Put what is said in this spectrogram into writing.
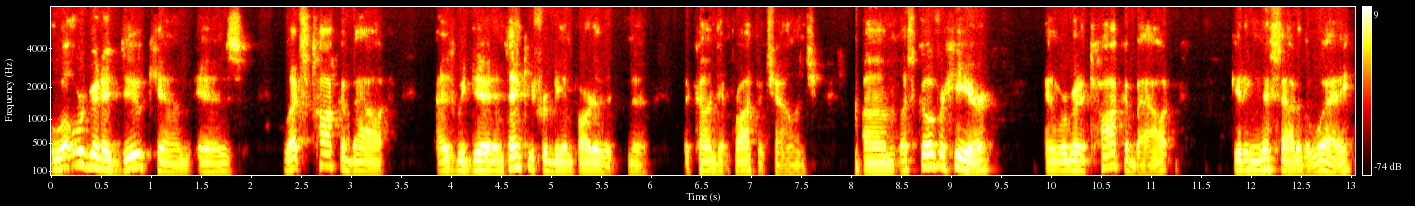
What we're going to do, Kim, is let's talk about as we did, and thank you for being part of the the, the Content Profit Challenge. Um, let's go over here, and we're going to talk about getting this out of the way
